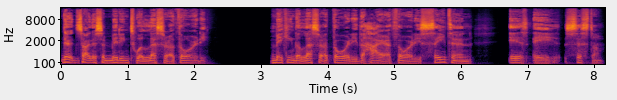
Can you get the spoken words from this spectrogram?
They're, sorry, they're submitting to a lesser authority, making the lesser authority the higher authority. Satan is a system.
